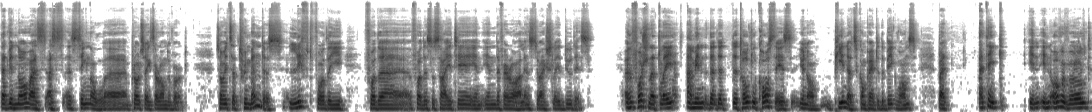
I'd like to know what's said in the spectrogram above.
that we know as as, as signal uh, projects around the world. So it's a tremendous lift for the for the for the society in in the Faroe Islands to actually do this. Unfortunately, I mean the, the the total cost is you know peanuts compared to the big ones, but I think in in our world,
